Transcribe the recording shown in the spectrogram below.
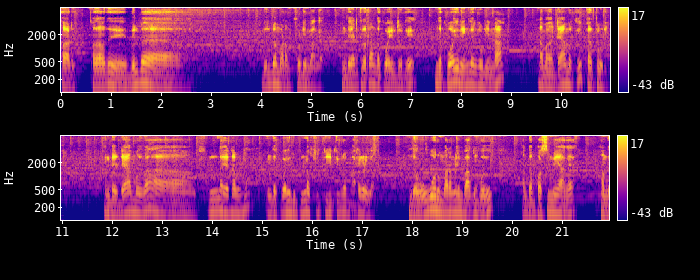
காடு. அதாவது வில்வ வில்வ மடம் அப்படிம்பாங்க. இந்த இடத்துல தான் இந்த கோயில் இருக்குது இந்த கோயில் எங்கே இருக்குது அப்படின்னா நம்ம டேமுக்கு பெருத்துவடி இந்த டேமு தான் ஃபுல்லாக என்ன பண்ணால் இந்த கோயில் ஃபுல்லாக சுற்றி சுற்றி ஃபுல்லாக மரங்கள் தான். இந்த ஒவ்வொரு மரங்களையும் பார்க்கும்போது அந்த பசுமையாக அந்த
